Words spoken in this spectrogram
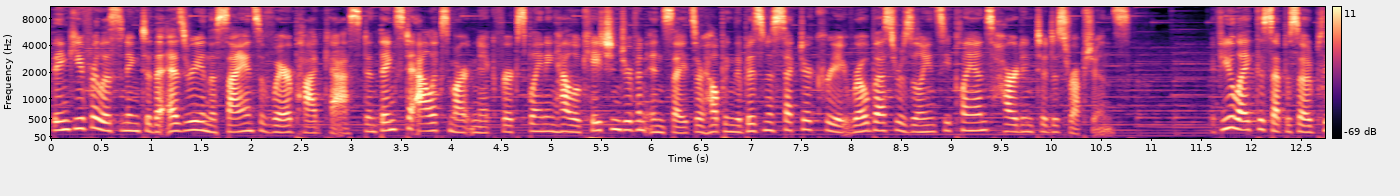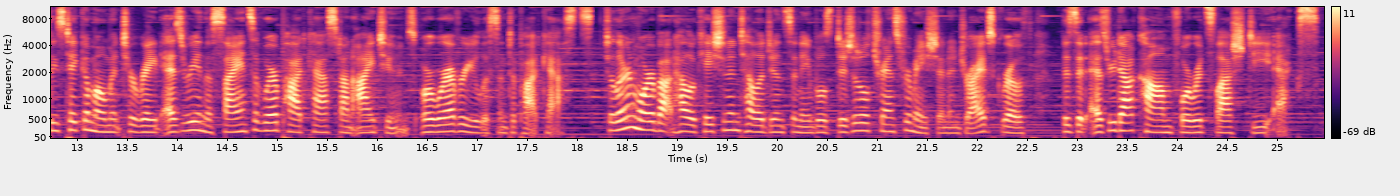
Thank you for listening to the Esri and the Science of Where podcast, and thanks to Alex Martinick for explaining how location driven insights are helping the business sector create robust resiliency plans hardened to disruptions. If you like this episode, please take a moment to rate Esri and the Science of Where podcast on iTunes or wherever you listen to podcasts. To learn more about how location intelligence enables digital transformation and drives growth, visit esri.com forward slash DX.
